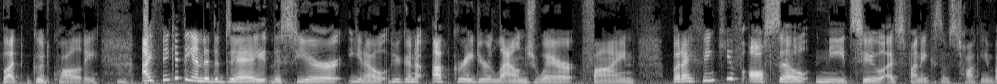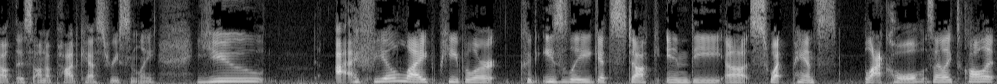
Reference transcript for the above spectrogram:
but good quality. Hmm. I think at the end of the day, this year, you know, if you're going to upgrade your loungewear, fine. But I think you've also need to. It's funny because I was talking about this on a podcast recently. You I feel like people are could easily get stuck in the uh, sweatpants black hole, as I like to call it,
